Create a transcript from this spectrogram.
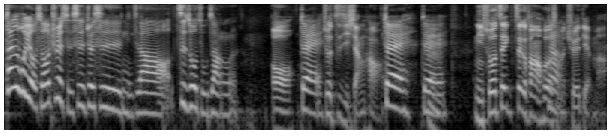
但是我有时候确实是就是你知道自作主张了，哦，对。就自己想好。对对。嗯。你说这这个方法会有什么嗯缺点吗？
